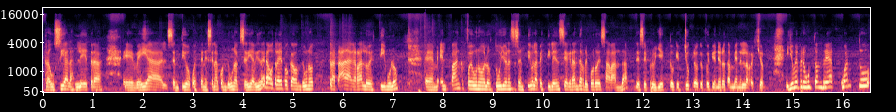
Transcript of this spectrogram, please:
traducía las letras, eh, veía el sentido puesto en escena cuando uno accedía a video, era otra época donde uno trataba de agarrar los estímulos. Em, el punk fue uno de los tuyos en ese sentido, la pestilencia, grande recuerdo de esa banda, de ese proyecto que yo creo que fue pionero también en la región. Y yo me pregunto, Andrea, ¿cuánto,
